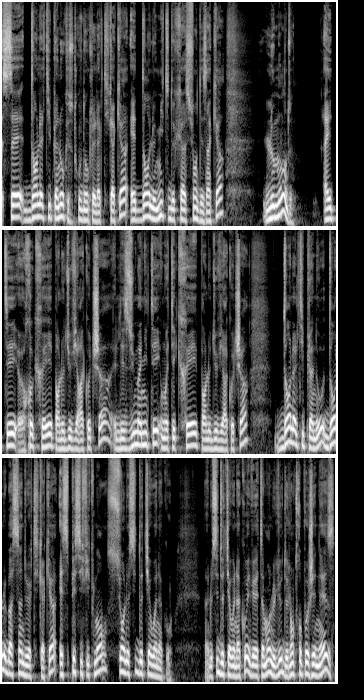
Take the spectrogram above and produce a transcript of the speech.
C'est dans l'altiplano que se trouve donc le lac Titicaca et dans le mythe de création des Incas, le monde a été euh, recréé par le dieu Viracocha, les humanités ont été créées par le dieu Viracocha dans l'altiplano, dans le bassin du lac Titicaca et spécifiquement sur le site de Tiahuanaco. Euh, le site de Tiahuanaco est véritablement le lieu de l'anthropogénèse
